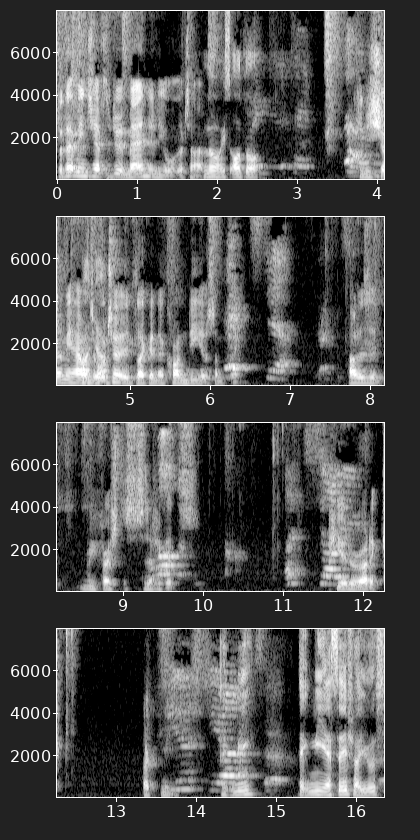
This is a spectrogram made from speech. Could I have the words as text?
But that means you have to do it manually all the time. No, it's auto. Can you show me how it's auto? It's like an Acron D or something. How does it refresh the certificates? Periodic. Acme. Acme, acme.sh I use.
